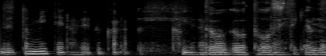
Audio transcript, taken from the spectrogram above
ずっと見てられるから、カメラが道具を通してでも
